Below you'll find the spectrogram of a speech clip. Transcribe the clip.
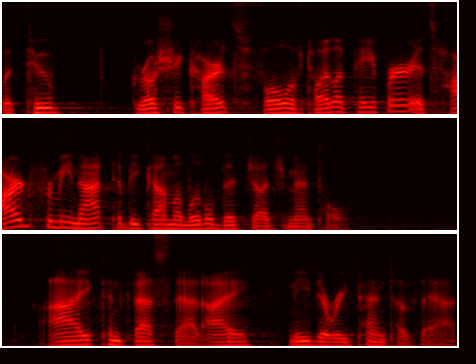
with two grocery carts full of toilet paper, it's hard for me not to become a little bit judgmental. I confess that. I need to repent of that.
